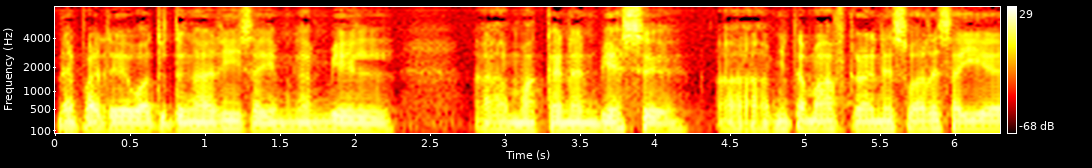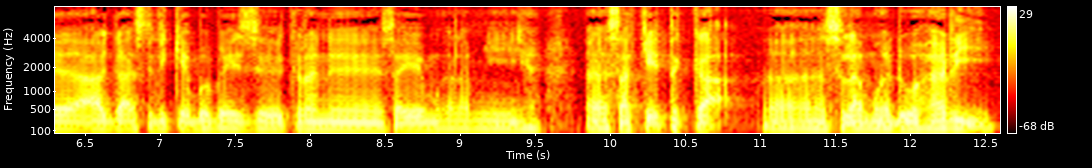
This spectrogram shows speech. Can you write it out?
dan pada waktu tengah hari saya mengambil uh, makanan biasa Uh, minta maaf kerana suara saya agak sedikit berbeza kerana saya mengalami uh, sakit tekak uh, selama dua hari.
